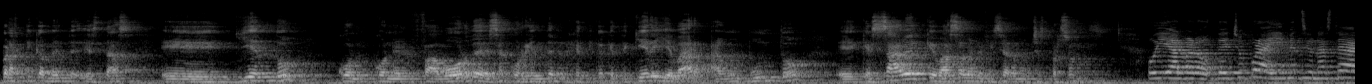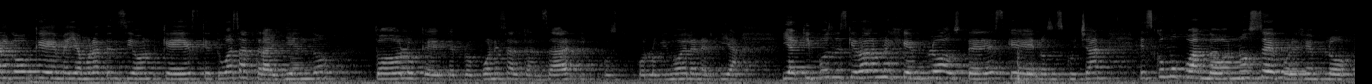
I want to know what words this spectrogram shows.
prácticamente estás eh, yendo con, con, el favor de esa corriente energética que te quiere llevar a un punto eh, que sabe que vas a beneficiar a muchas personas. Oye Álvaro, de hecho por ahí mencionaste algo que me llamó la atención, que es que tú vas atrayendo todo lo que te propones alcanzar y pues por lo mismo de la energía. Y aquí pues les quiero dar un ejemplo a ustedes que nos escuchan. Es como cuando, no sé, por ejemplo,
